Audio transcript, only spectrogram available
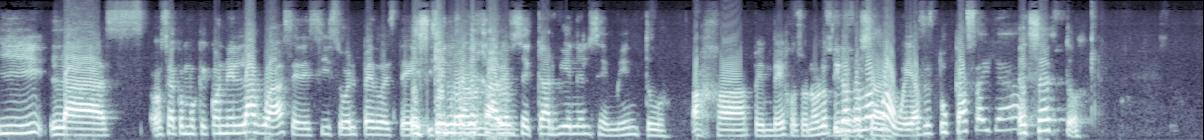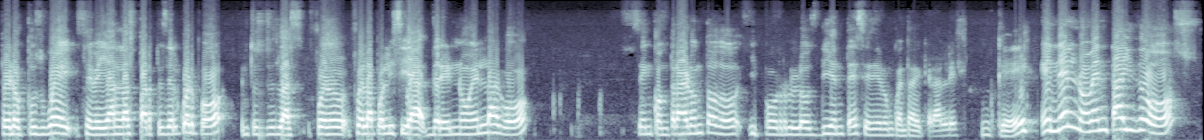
Y las, o sea, como que con el agua se deshizo el pedo este. Es que no dejaron secar bien el cemento. Ajá, pendejos, o no lo tiras o al agua, güey, haces tu casa y ya. Exacto. Pero pues, güey, se veían las partes del cuerpo, entonces las fue, fue la policía, drenó el lago, se encontraron todo y por los dientes se dieron cuenta de que era Leslie. Ok. En el 92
